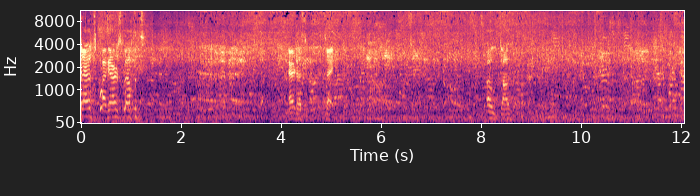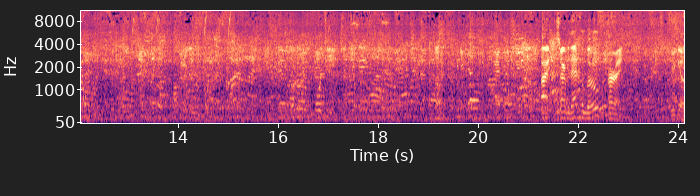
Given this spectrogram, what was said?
that how it's spelled? Air Dustin. Say. Oh, Dazo. Okay. Alright, sorry for that. Hello? Alright. Here we go.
